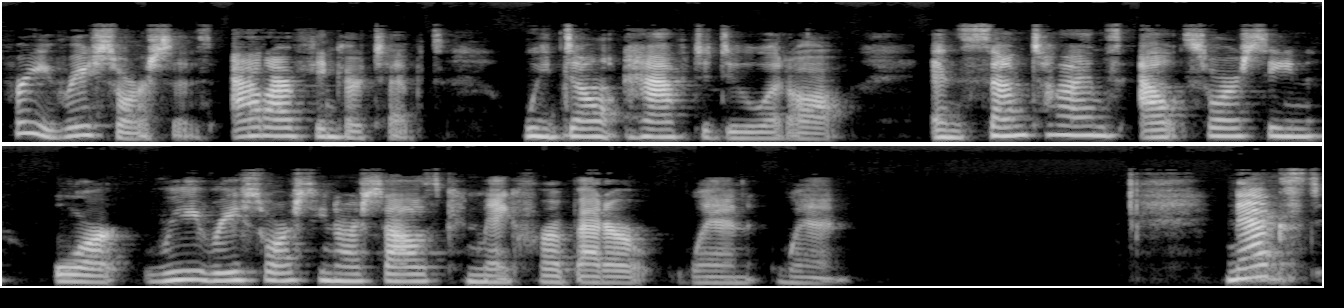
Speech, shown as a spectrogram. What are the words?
free resources at our fingertips. We don't have to do it all. And sometimes outsourcing or re resourcing ourselves can make for a better win win. Next,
